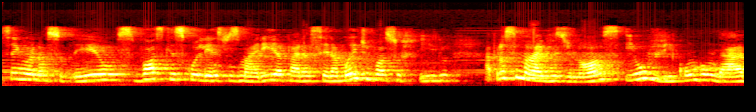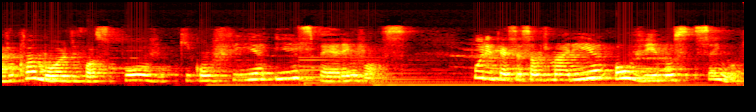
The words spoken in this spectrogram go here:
Senhor nosso Deus, vós que escolhestes Maria para ser a mãe de vosso filho, aproximai-vos de nós e ouvi com bondade o clamor de vosso povo que confia e espera em vós. Por intercessão de Maria, ouvi-nos, Senhor.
